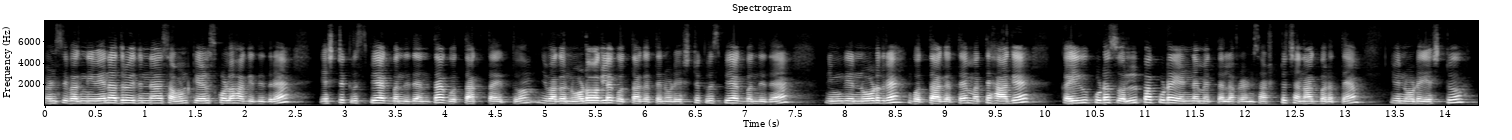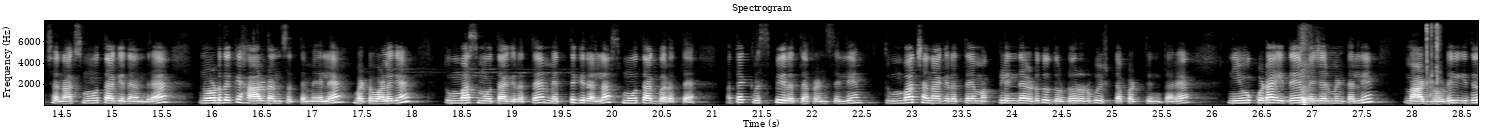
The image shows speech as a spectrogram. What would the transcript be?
ಫ್ರೆಂಡ್ಸ್ ಇವಾಗ ನೀವೇನಾದರೂ ಇದನ್ನು ಸೌಂಡ್ ಕೇಳಿಸ್ಕೊಳ್ಳೋ ಹಾಗಿದ್ದಿದ್ರೆ ಎಷ್ಟು ಕ್ರಿಸ್ಪಿಯಾಗಿ ಬಂದಿದೆ ಅಂತ ಗೊತ್ತಾಗ್ತಾ ಇತ್ತು. ಇವಾಗ ನೋಡುವಾಗಲೇ ಗೊತ್ತಾಗುತ್ತೆ ನೋಡಿ ಎಷ್ಟು ಕ್ರಿಸ್ಪಿಯಾಗಿ ಬಂದಿದೆ. ನಿಮಗೆ ನೋಡಿದ್ರೆ ಗೊತ್ತಾಗುತ್ತೆ. ಮತ್ತು ಹಾಗೆ ಕೈಗೂ ಕೂಡ ಸ್ವಲ್ಪ ಕೂಡ ಎಣ್ಣೆ ಮೆತ್ತಲ್ಲ ಫ್ರೆಂಡ್ಸ್ ಅಷ್ಟು ಚೆನ್ನಾಗಿ ಬರುತ್ತೆ. ನೀವು ನೋಡಿ ಎಷ್ಟು ಚೆನ್ನಾಗಿ ಸ್ಮೂತ್ ಆಗಿದೆ ಅಂದರೆ ನೋಡೋದಕ್ಕೆ ಹಾರ್ಡ್ ಅನಿಸುತ್ತೆ ಮೇಲೆ ಬಟ್ ಒಳಗೆ ತುಂಬ ಸ್ಮೂತ್ ಆಗಿರುತ್ತೆ. ಮೆತ್ತಗಿರಲ್ಲ ಸ್ಮೂತಾಗಿ ಬರುತ್ತೆ. ಮತ್ತು ಕ್ರಿಸ್ಪಿ ಇರುತ್ತೆ ಫ್ರೆಂಡ್ಸ್ ಇಲ್ಲಿ ತುಂಬ ಚೆನ್ನಾಗಿರುತ್ತೆ. ಮಕ್ಕಳಿಂದ ಹಿಡಿದು ದೊಡ್ಡೋರವರೆಗೂ ಇಷ್ಟಪಟ್ಟು ತಿಂತಾರೆ. ನೀವು ಕೂಡ ಇದೇ ಮೆಜರ್ಮೆಂಟಲ್ಲಿ ಮಾಡಿ ನೋಡಿ ಇದು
